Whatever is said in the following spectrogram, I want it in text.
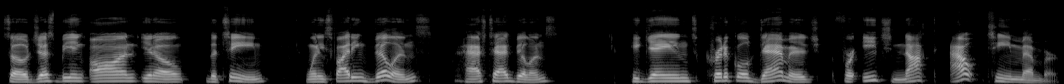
So just being on, you know, the team, when he's fighting villains, hashtag villains, he gains critical damage for each knocked out team member.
